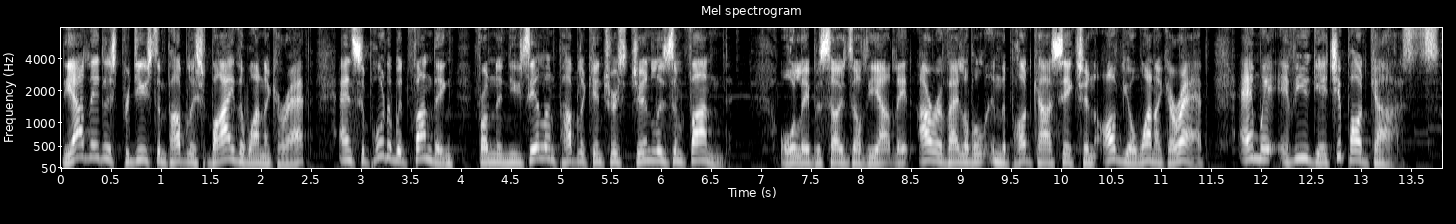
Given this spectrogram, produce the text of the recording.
The Outlet is produced and published by the Wanaka app and supported with funding from the New Zealand Public Interest Journalism Fund. All episodes of The Outlet are available in the podcast section of your Wanaka app and wherever you get your podcasts.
